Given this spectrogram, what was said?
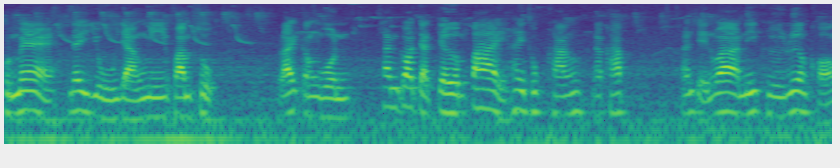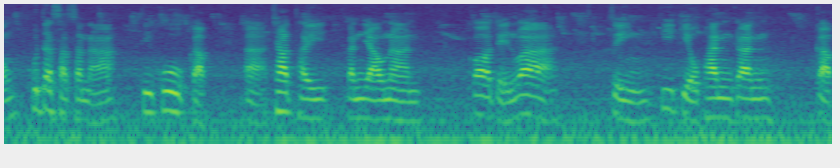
คุณแม่ได้อยู่อย่างมีความสุขไร้กังวล ท่านก็จะเจิมป้ายให้ทุกครั้งนะครับท่านเห็นว่านี่คือเรื่องของพุทธศาสนาที่คู่กับชาติไทยกันยาวนาน ก็จะเห็นว่าสิ่งที่เกี่ยวพันกันกับ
